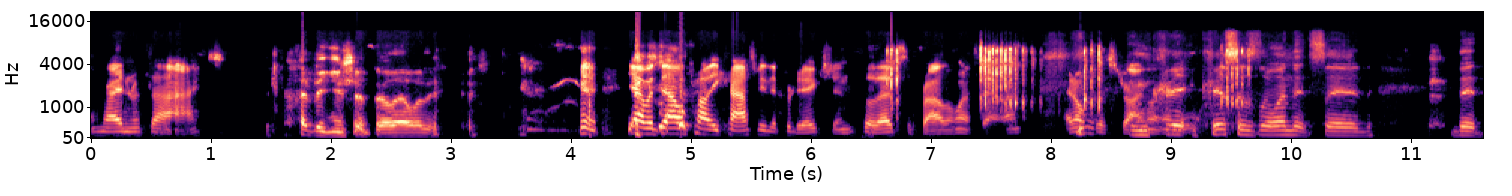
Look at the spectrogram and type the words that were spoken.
I'm riding with the Hawks. I think you should throw that one in. Yeah, but that will probably cost me the prediction, so that's the problem with that one. I don't feel And strongly. on Chris, it. Chris was the one that said that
